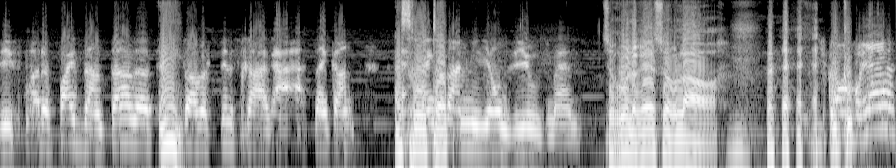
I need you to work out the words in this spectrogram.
des Spotify dans le temps, là, Territoire Hostile serait à, à, à 50, Elle serait au top. 500 millions de views, man. Tu roulerais sur l'or. Tu comprends?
